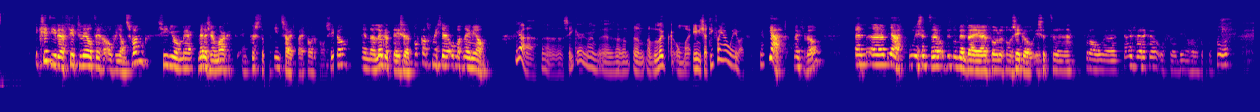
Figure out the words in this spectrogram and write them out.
Ik zit hier uh, virtueel tegenover Jan Zwang, Senior Manager Market en Customer Insights bij Vodafone Ziggo. En uh, leuk dat ik deze podcast met je op mag nemen, Jan. Ja, uh, zeker. Een, een, een, leuk om, initiatief van jou, Ewout. Ja, dankjewel. En ja, hoe is het op dit moment bij Vodafone Ziggo? Is het vooral thuiswerken of ben je nog wel eens op kantoor?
